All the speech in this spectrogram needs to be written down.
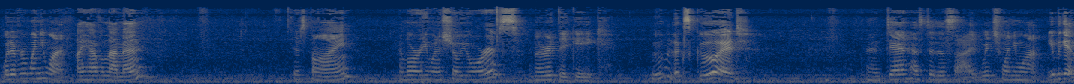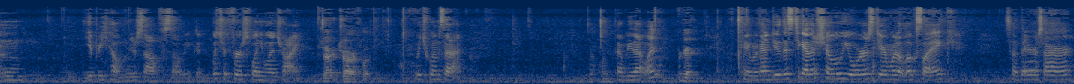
Whatever one you want. I have a lemon. There's mine. And Laura, you want to show yours? Birthday cake. Ooh, looks good. Dad has to decide which one you want. You'll be getting, you'll be helping yourself, so you could, what's your first one you want to try? Jack chocolate. Which one's that? That one. That'll be that one? Okay. Okay, we're gonna do this together. Show yours, dear, what it looks like. So there's our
